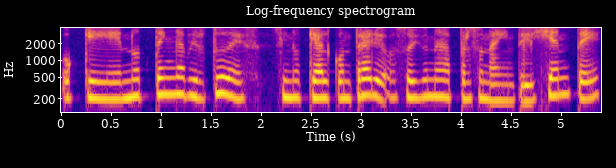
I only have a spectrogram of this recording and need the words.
o que no tenga virtudes, sino que al contrario, soy una persona inteligente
